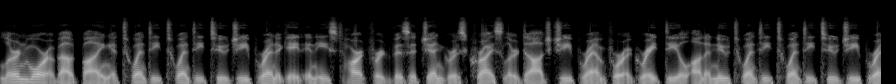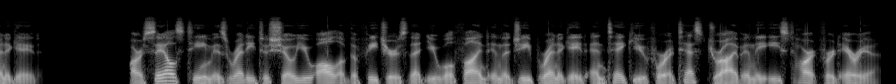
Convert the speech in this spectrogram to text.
Learn more about buying a 2022 Jeep Renegade in East Hartford. Visit Gengras Chrysler Dodge Jeep Ram for a great deal on a new 2022 Jeep Renegade. Our sales team is ready to show you all of the features that you will find in the Jeep Renegade and take you for a test drive in the East Hartford area.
